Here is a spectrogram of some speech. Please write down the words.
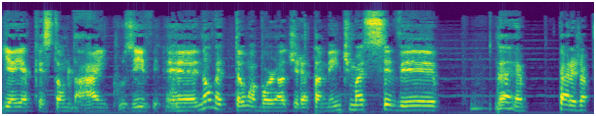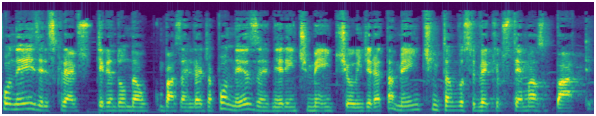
e aí a questão da A, inclusive, é, não é tão abordada diretamente, mas você vê né, cara é japonês, ele escreve, querendo ou não, com base na realidade japonesa, inerentemente ou indiretamente, então você vê que os temas batem.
